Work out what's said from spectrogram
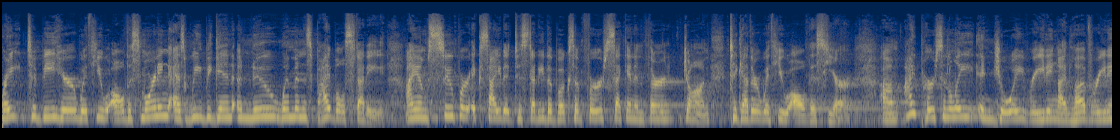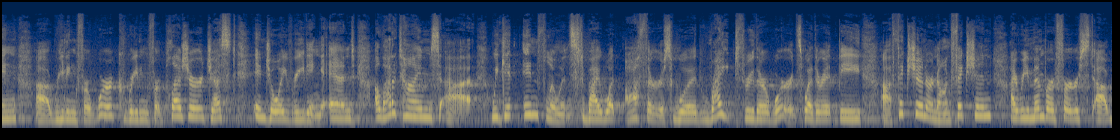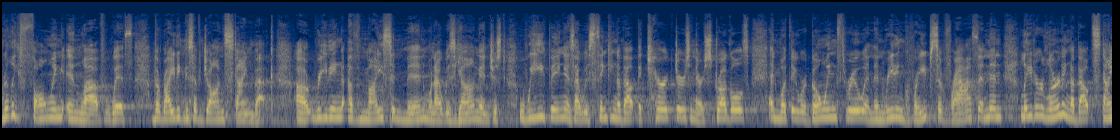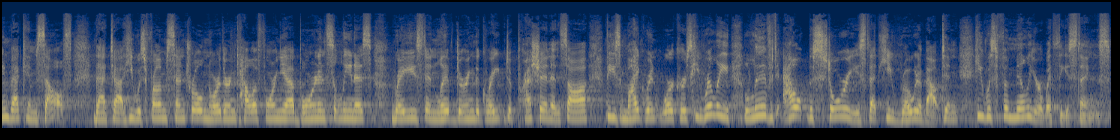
great to be here with you all this morning as we begin a new women's Bible study. I am super excited to study the books of 1st, 2nd, and 3rd John together with you all this year. Um, I personally enjoy reading. I love reading, uh, reading for work, reading for pleasure, just enjoy reading. And a lot of times uh, we get influenced by what authors would write through their words, whether it be uh, fiction or nonfiction. I remember first uh, really falling in love with the writings of John Steinbeck, uh, reading of Mice and Men when I was was young and just weeping as I was thinking about the characters and their struggles and what they were going through, and then reading Grapes of Wrath, and then later learning about Steinbeck himself, that uh, he was from central northern California, born in Salinas, raised and lived during the Great Depression, and saw these migrant workers. He really lived out the stories that he wrote about, and he was familiar with these things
